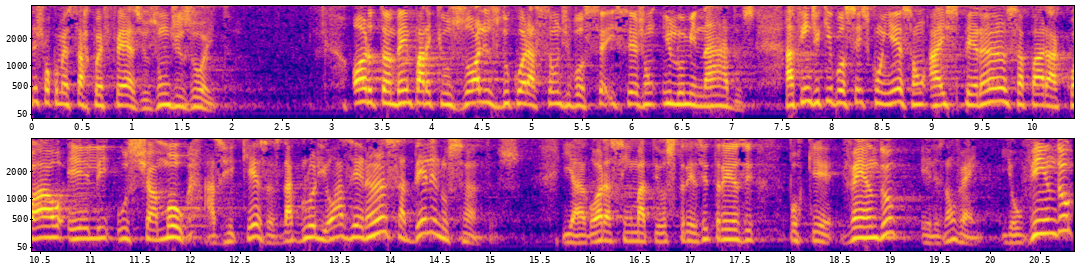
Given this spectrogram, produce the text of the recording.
deixa eu começar com Efésios 1,18. Oro também para que os olhos do coração de vocês sejam iluminados, a fim de que vocês conheçam a esperança para a qual ele os chamou, as riquezas da gloriosa herança dele nos santos. E agora sim, Mateus 13, 13, porque vendo, eles não veem, e ouvindo,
